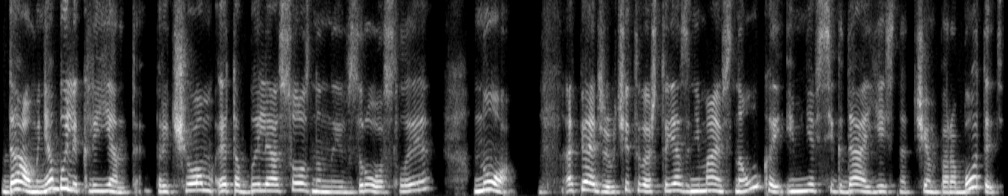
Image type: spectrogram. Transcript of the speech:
да, у меня были клиенты, причем это были осознанные взрослые, но опять же, учитывая, что я занимаюсь наукой, и мне всегда есть над чем поработать,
